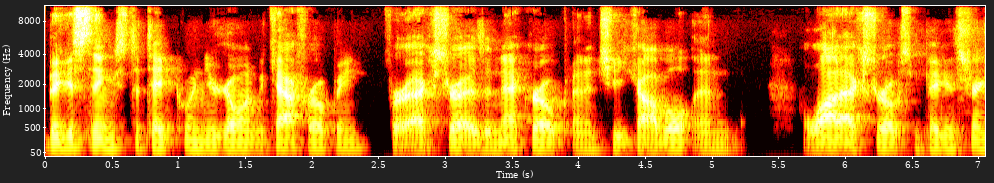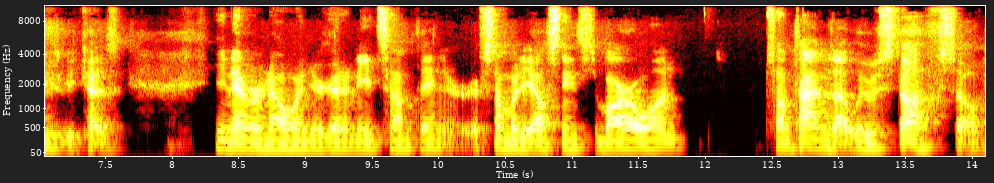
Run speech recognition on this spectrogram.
biggest things to take when you're going to calf roping for extra is a neck rope and a cheek cobble. And a lot of extra ropes and piggin strings because you never know when you're going to need something or if somebody else needs to borrow one. Sometimes I lose stuff, so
